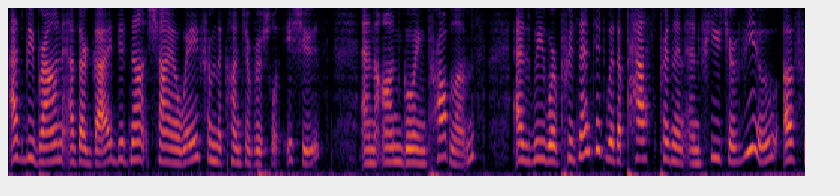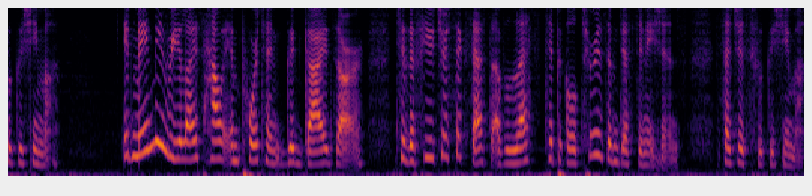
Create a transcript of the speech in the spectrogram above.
Azby Brown, as our guide, did not shy away from the controversial issues and ongoing problems as we were presented with a past, present, and future view of Fukushima. It made me realize how important good guides are to the future success of less typical tourism destinations, such as Fukushima.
